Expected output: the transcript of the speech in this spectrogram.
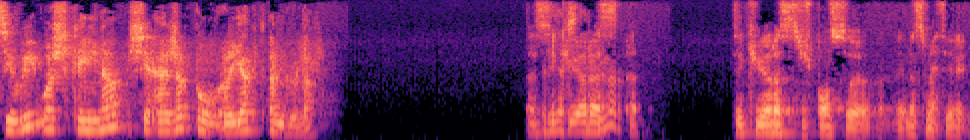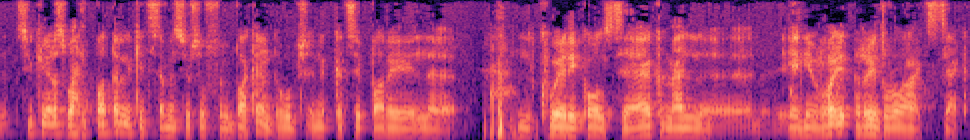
si oui واش كاينة شي حاجة pour React Angular CQRS CQRS je pense أنا سمحتي لي. CQRS واحد ال pattern اللي كيتستعمل surtout في ال back end هو باش إنك كتسيباري ال query calls تاعك مع يعني ال read writes تاعك.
